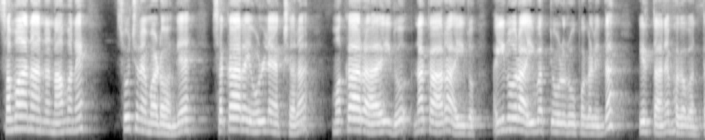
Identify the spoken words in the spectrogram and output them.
ಸಮಾನ ಅನ್ನೋ ನಾಮನೇ ಸೂಚನೆ ಮಾಡೋ ಹಾಗೆ ಸಕಾರ ಏಳನೇ ಅಕ್ಷರ, ಮಕಾರ ಐದು, ನಕಾರ ಐದು, ಐನೂರ ಐವತ್ತೇಳು ರೂಪಗಳಿಂದ ಇರ್ತಾನೆ ಭಗವಂತ.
